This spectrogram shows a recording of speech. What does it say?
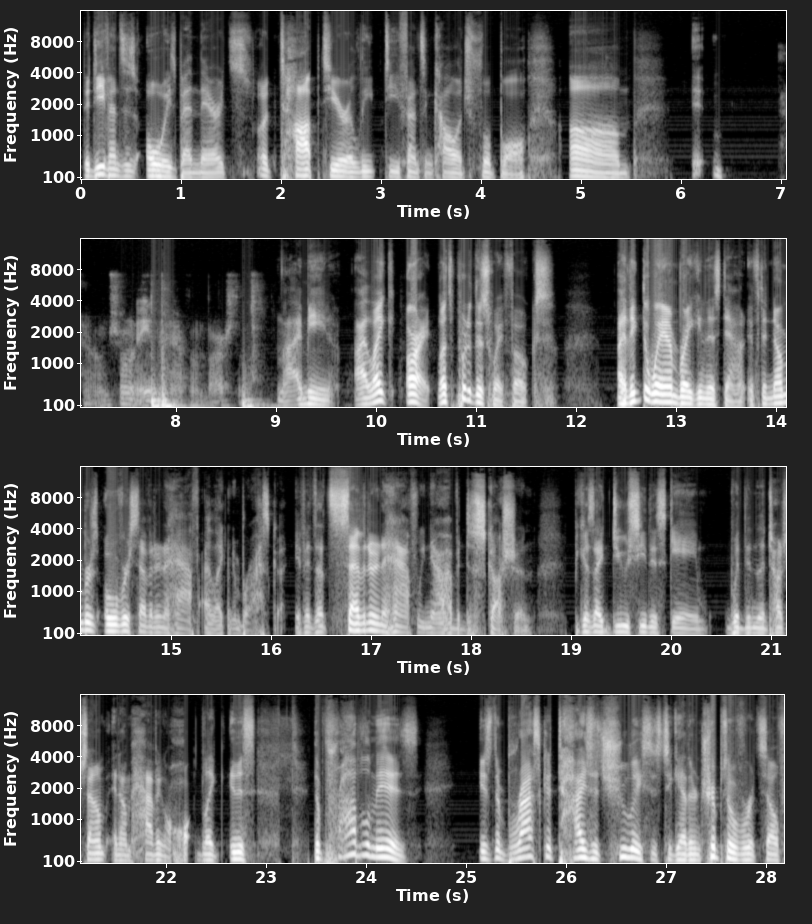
The defense has always been there. It's a top tier elite defense in college football. Um, it, I'm showing eight and a half on Barstool. I mean, I like. All right, let's put it this way, folks. I think the way I'm breaking this down, if the number's over seven and a half, I like Nebraska. If it's at seven and a half, we now have a discussion because I do see this game within the touchdown, and I'm having a hard, like this. The problem is, is Nebraska ties its shoelaces together and trips over itself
